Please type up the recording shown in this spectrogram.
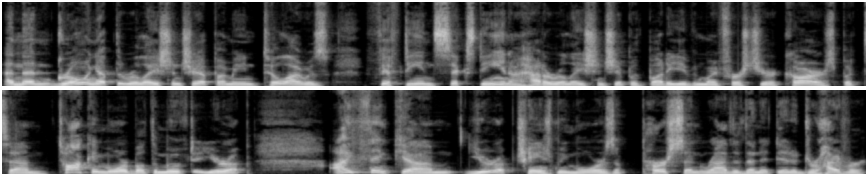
And then growing up the relationship, I mean, till I was 15, 16, I had a relationship with Buddy, even my first year at cars. But um, talking more about the move to Europe, I think um, Europe changed me more as a person rather than it did a driver.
